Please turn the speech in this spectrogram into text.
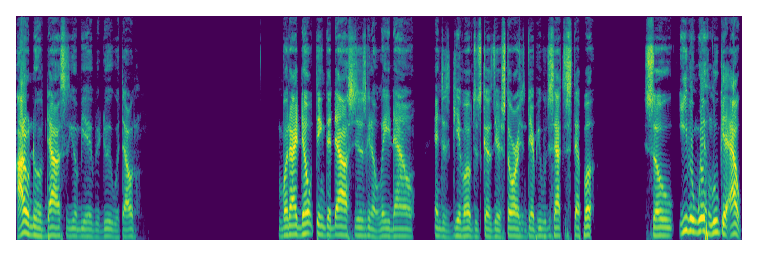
I don't know if Dallas is going to be able to do it without him. But I don't think that Dallas is just going to lay down and just give up just because they're stars and their people just have to step up. So even with Luka out,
